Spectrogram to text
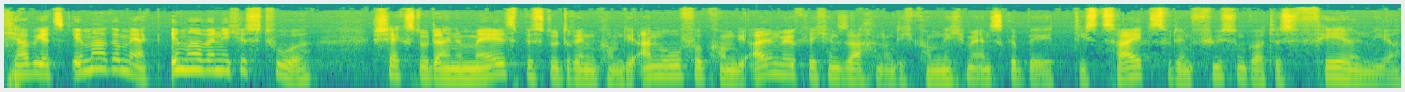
Ich habe jetzt immer gemerkt, immer wenn ich es tue, checkst du deine Mails, bist du drin, kommen die Anrufe, kommen die allen möglichen Sachen und ich komme nicht mehr ins Gebet. Die Zeit zu den Füßen Gottes fehlen mir,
